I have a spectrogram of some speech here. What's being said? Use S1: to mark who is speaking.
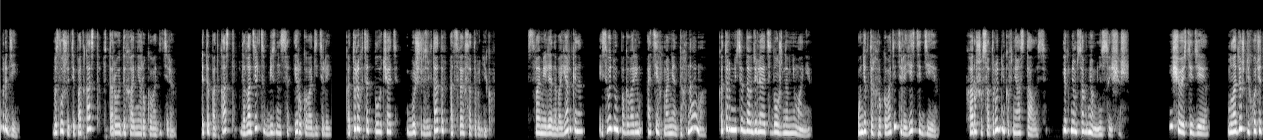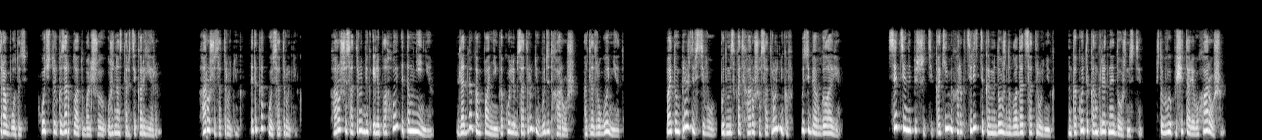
S1: Добрый день! Вы слушаете подкаст «Второе дыхание руководителя». Это подкаст для владельцев бизнеса и руководителей, которые хотят получать больше результатов от своих сотрудников. С вами Лена Бояркина, и сегодня мы поговорим о тех моментах найма, которым не всегда уделяется должное внимание. У некоторых руководителей есть идея. Хороших сотрудников не осталось, их днем с огнем не сыщешь. Еще есть идея. Молодежь не хочет работать, хочет только зарплату большую уже на старте карьеры. Хороший сотрудник – это какой сотрудник? Хороший сотрудник или плохой – это мнение. Для одной компании какой-либо сотрудник будет хорош, а для другой нет. Поэтому прежде всего будем искать хороших сотрудников у себя в голове. Сядьте и напишите, какими характеристиками должен обладать сотрудник на какой-то конкретной должности, чтобы вы посчитали его хорошим.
